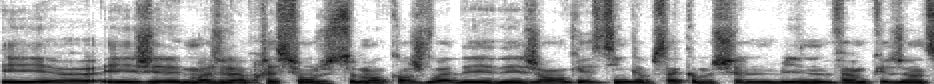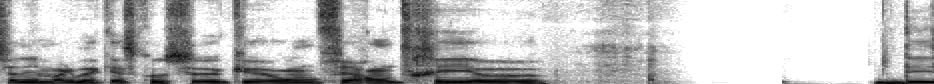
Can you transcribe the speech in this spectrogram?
et, euh, moi, j'ai l'impression, justement, quand je vois des, gens en casting comme ça, comme Sean Bean, Famke Johnson et Mark Dacascos, euh, qu'on fait rentrer des,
